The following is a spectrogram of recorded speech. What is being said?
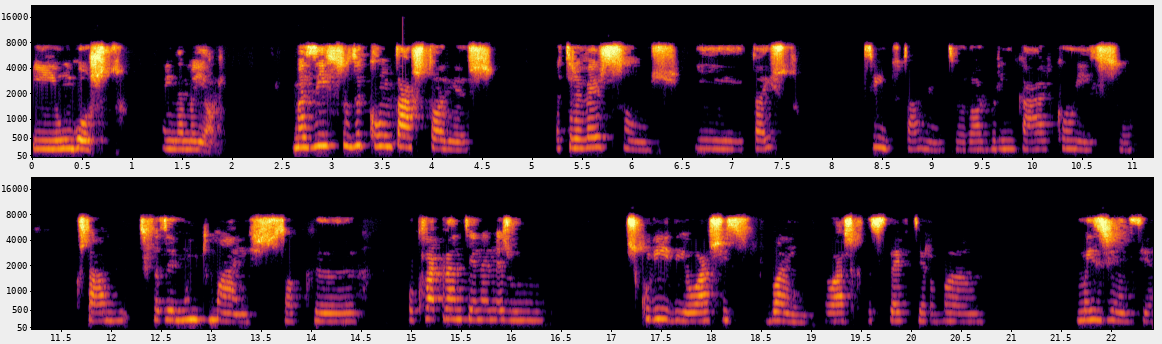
e um gosto ainda maior. Mas isso de contar histórias através de sons e texto, sim, totalmente. Eu adoro brincar com isso. Gostava de fazer muito mais, só que o que vai para a antena é mesmo escolhido e eu acho isso bem. Eu acho que se deve ter uma, uma exigência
